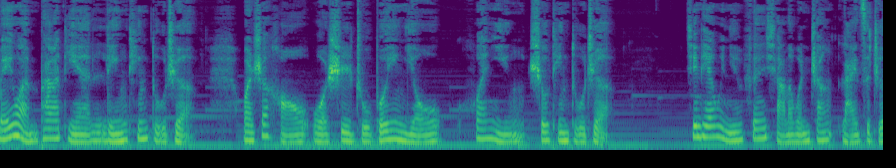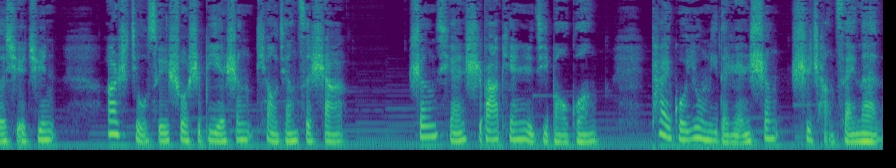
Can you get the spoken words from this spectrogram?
每晚八点，聆听读者。晚上好，我是主播应由，欢迎收听读者。今天为您分享的文章来自哲学君。二十九岁硕士毕业生跳江自杀，生前十八篇日记曝光，太过用力的人生是场灾难。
